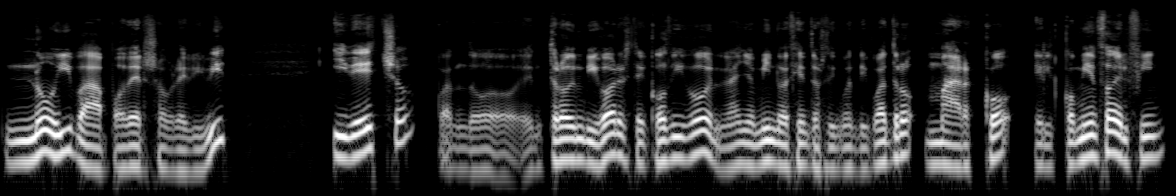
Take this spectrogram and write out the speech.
no iba a poder sobrevivir. Y de hecho, cuando entró en vigor este código en el año 1954, marcó el comienzo del fin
